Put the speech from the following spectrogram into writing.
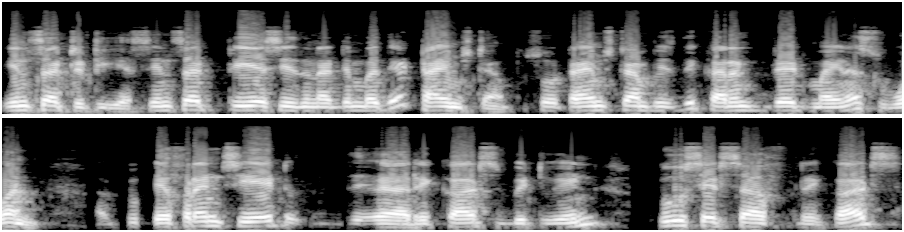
Insert ts insert ts is nothing but the timestamp. So timestamp is the current date minus one. To differentiate the uh, records between two sets of records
